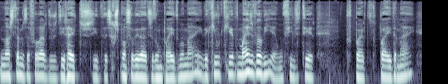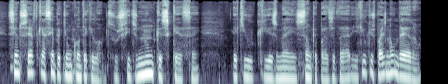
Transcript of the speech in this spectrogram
nós estamos a falar dos direitos e das responsabilidades de um pai e de uma mãe e daquilo que é de mais valia um filho ter por parte do pai e da mãe, sendo certo que há sempre aqui um conta quilómetros. Os filhos nunca esquecem aquilo que as mães são capazes de dar e aquilo que os pais não deram.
